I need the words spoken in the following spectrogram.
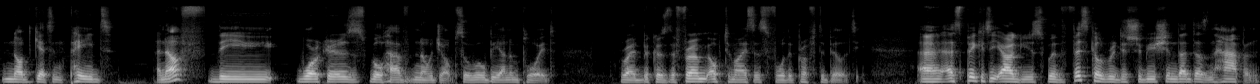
not getting paid enough, the workers will have no job, so will be unemployed, right? Because the firm optimizes for the profitability. Uh, as Piketty argues, with fiscal redistribution, that doesn't happen,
